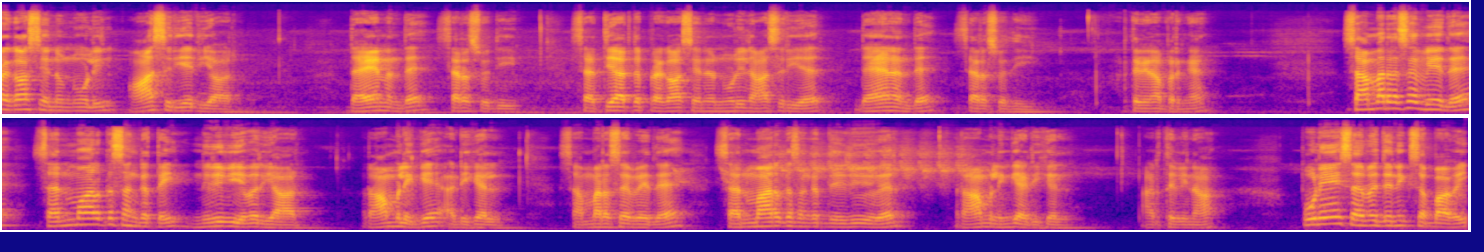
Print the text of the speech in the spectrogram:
பிரகாஷ் என்னும் நூலின் ஆசிரியர் யார்? தயானந்த சரஸ்வதி. சத்யார்த்த பிரகாஷ் என்ற நூலின் ஆசிரியர் தயானந்த சரஸ்வதி. அடுத்த வேணா பாருங்க. சமரச வேத சன்மார்க்க சங்கத்தை நிறுவியவர் யார்? ராமலிங்க அடிகள். சமரச வேத சன்மார்க்க சங்கத்தை நிறுவியவர் ராமலிங்க அடிகள். அடுத்த வினா புனே சர்வஜனிக் சபாவை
